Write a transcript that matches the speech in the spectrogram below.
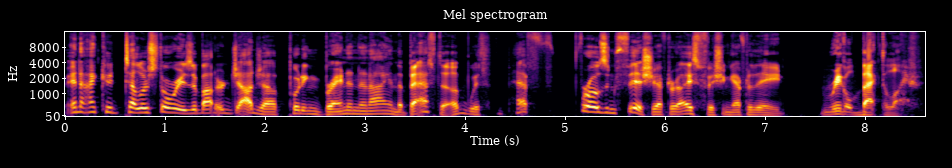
and I could tell her stories about her Jaja putting Brandon and I in the bathtub with half frozen fish after ice fishing after they wriggled back to life.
